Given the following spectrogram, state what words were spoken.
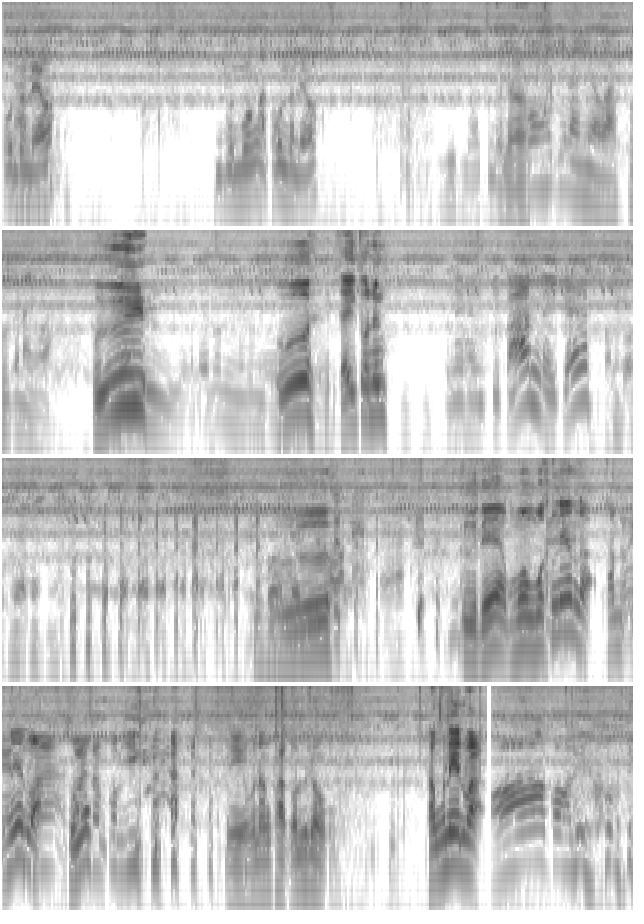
ทุนทันแล้วอยู่บนม่วงอะทุนทันแล้วเอานะ con cái này nhiều à thôi cái này à ปื้ย cái đun này đun อุ้ยใส่อีกตัวหนึงในให้ปีปานในแก๊บเออคือเด้ม่วงวัวคะแนนละทำคะแนนวะสูงซอยซ้ำกบยิงนี่มานั่งพักก่อนพี่น้องทำคะแนนวะอ๋อกองลือคุ้มดี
